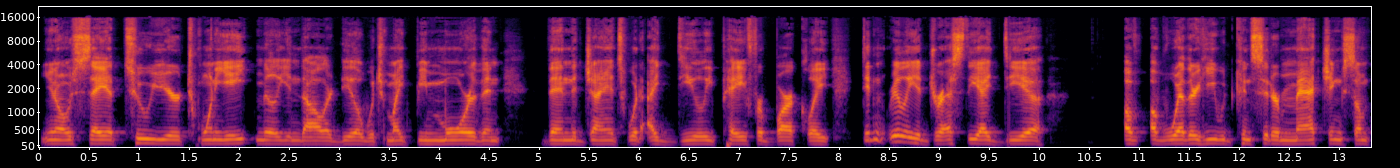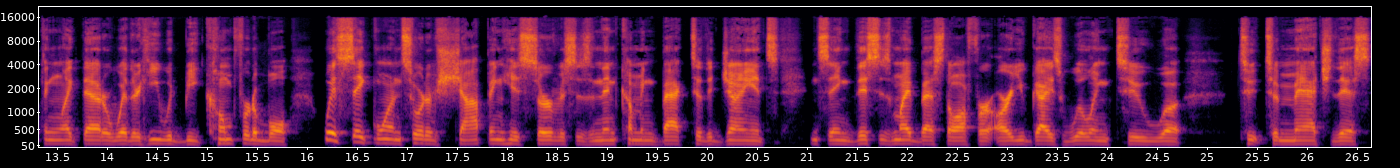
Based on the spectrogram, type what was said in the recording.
you know, say a two-year, $28 million deal, which might be more than than the Giants would ideally pay for Barkley. Didn't really address the idea of, of whether he would consider matching something like that or whether he would be comfortable with Saquon sort of shopping his services and then coming back to the Giants and saying, This is my best offer. Are you guys willing to uh, to to match this.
